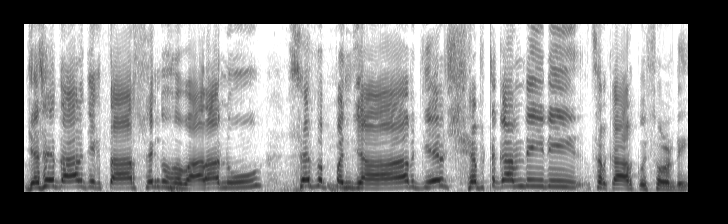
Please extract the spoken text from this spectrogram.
ਜਥੇਦਾਰ ਜਗਤਾਰ ਸਿੰਘ ਹਵਾਰਾ ਨੂੰ ਸਿਰਫ ਪੰਜਾਬ ਜੇਲ੍ਹ ਸ਼ਿਫਟ ਕਰਨ ਦੀ ਨਹੀਂ ਸਰਕਾਰ ਕੋਈ ਸੁਣਦੀ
